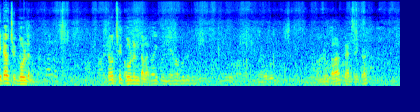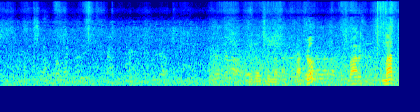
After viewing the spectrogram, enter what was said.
এটা হচ্ছে গোল্ডেন। এটা হচ্ছে golden colour. Golden colour pant এটা এটা হচ্ছে ওড়নাটা। মাত্র? বারোশো মাত্র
